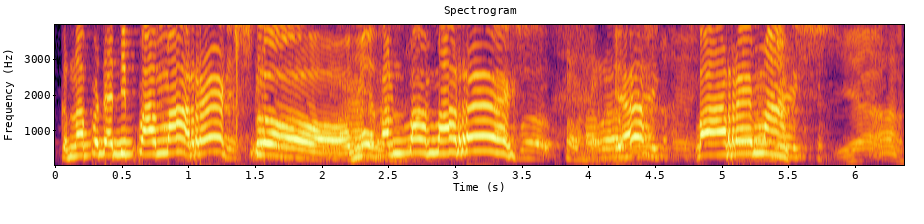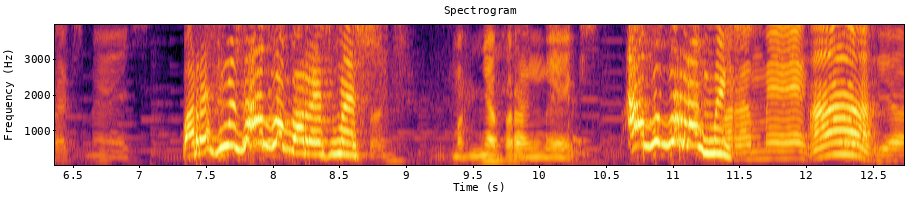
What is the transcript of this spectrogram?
Kenapa jadi Pamarex loh? Bukan Pamarex. Ya, Paremax. Iya, Parex Max. Paresmes apa Paresmes? Makanya perang Max. Apa Paramex? Perang Max. Ah. Iya.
